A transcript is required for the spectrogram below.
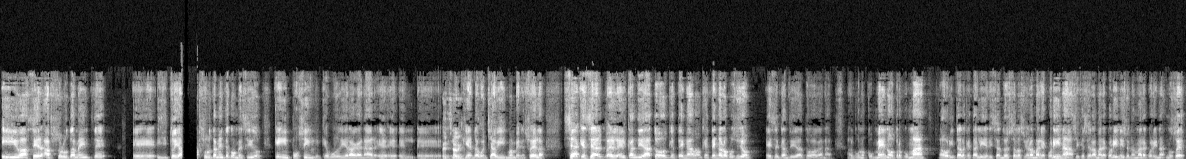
Y va a ser absolutamente, eh, y estoy absolutamente convencido que es imposible que pudiera ganar el, eh, la izquierda o el chavismo en Venezuela. Sea que sea el, candidato que, tengamos, que tenga la oposición, ese candidato va a ganar. Algunos con menos, otros con más, Ahorita la que está liderizando eso es la señora María Corina, así que será María Corina y es María Corina, no sé.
